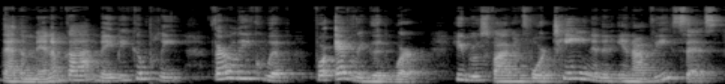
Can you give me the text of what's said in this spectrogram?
that the man of God may be complete, thoroughly equipped for every good work. Hebrews 5 and 14 in the NIV says,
